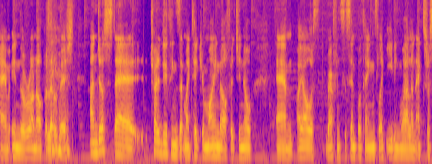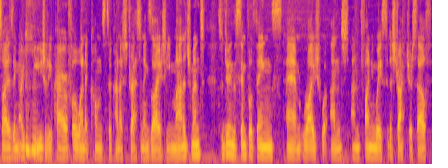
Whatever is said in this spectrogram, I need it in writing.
um, in the run up a little bit. And just uh, try to do things that might take your mind off it. You know, um, I always reference the simple things like eating well and exercising are mm-hmm. hugely powerful when it comes to kind of stress and anxiety management. So doing the simple things um, right and and finding ways to distract yourself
